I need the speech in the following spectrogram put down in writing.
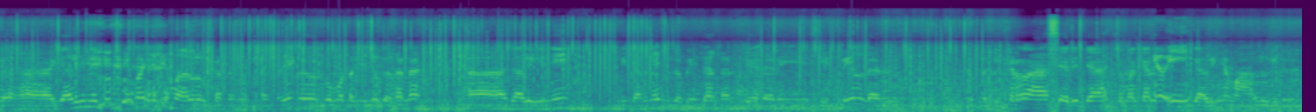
ya, Gali ini cuma jadi malu katanya. Katanya gue, gue mau tanya juga karena eh, Gali ini bidangnya juga beda kan. Dia dari sipil dan lebih keras ya Dit ya. Cuman kan Yoi. Galinya malu gitu kan.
